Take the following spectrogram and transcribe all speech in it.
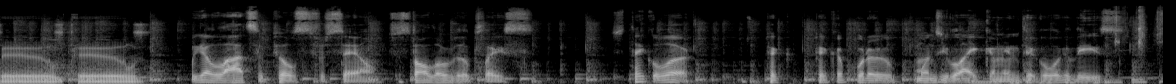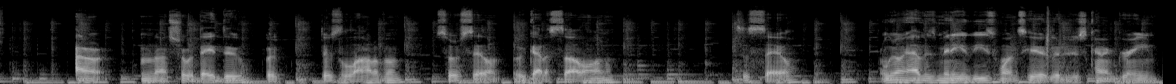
Pills, pills. We got lots of pills for sale, just all over the place. Just take a look. Pick pick up whatever ones you like. I mean, take a look at these. I don't. I'm not sure what they do, but there's a lot of them. So we're selling. We got a sell on them. It's a sale. We don't have as many of these ones here that are just kind of green,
